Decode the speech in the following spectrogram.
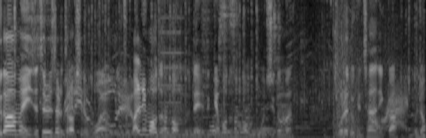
그 다음에 이제 슬슬 드랍십을 모아요. 좀 빨리 모아도 상관없는데 늦게 모아도 상관없고 지금은 뭘 해도 괜찮으니까 그죠?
